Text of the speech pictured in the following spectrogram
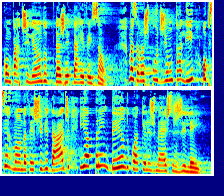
compartilhando das, da refeição. Mas elas podiam estar ali observando a festividade e aprendendo com aqueles mestres de lei.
